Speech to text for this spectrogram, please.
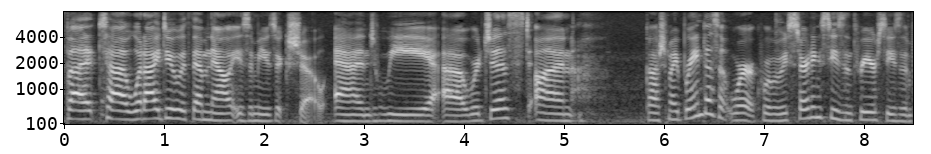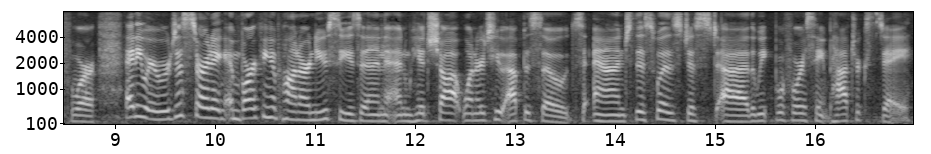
but uh, what I do with them now is a music show, and we uh, we're just on. Gosh, my brain doesn't work. Were we starting season three or season four? Anyway, we were just starting, embarking upon our new season, and we had shot one or two episodes. And this was just uh, the week before St. Patrick's Day.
